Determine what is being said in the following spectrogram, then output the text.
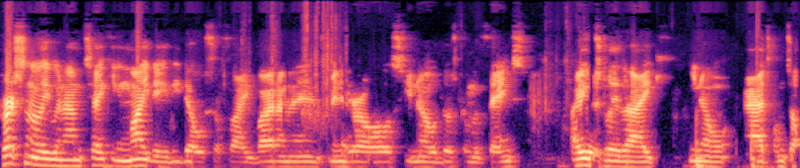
Personally, when I'm taking my daily dose of like vitamins, minerals, you know, those kind of things, I usually like you know, add on top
